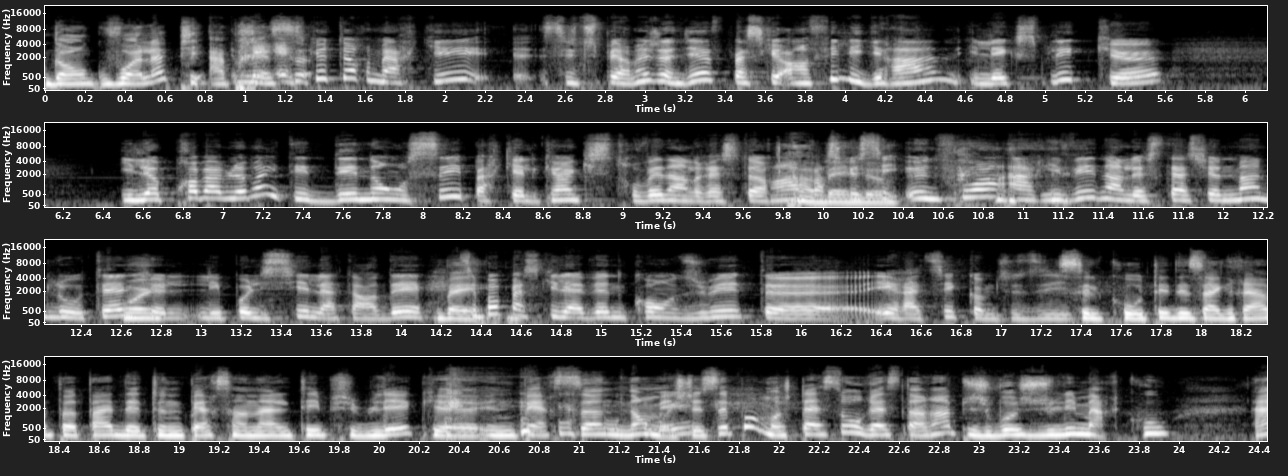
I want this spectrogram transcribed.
Donc voilà, puis après Mais ça... est-ce que tu as remarqué, si tu permets Geneviève, parce qu'en filigrane, il explique que il a probablement été dénoncé par quelqu'un qui se trouvait dans le restaurant ah, parce ben que c'est une fois arrivé dans le stationnement de l'hôtel oui. que les policiers l'attendaient. Ben, c'est pas parce qu'il avait une conduite euh, erratique comme tu dis. C'est le côté désagréable peut-être d'être une personnalité publique, euh, une personne. non, mais je sais pas. Moi, j'étais assis au restaurant puis je vois Julie Marcoux. Hein,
